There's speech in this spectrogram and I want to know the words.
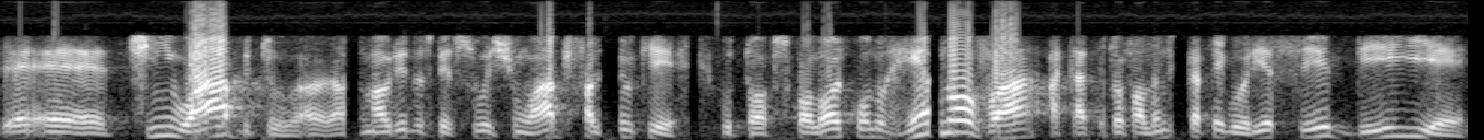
é, é, tinha o hábito, a, a, maioria das pessoas tinha o hábito de fazer o quê? O toxicológico quando renovar, estou falando de categoria C, D e E,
